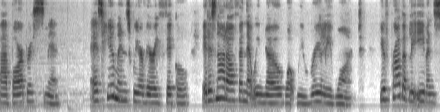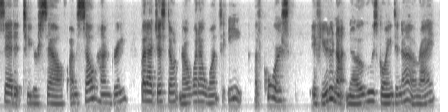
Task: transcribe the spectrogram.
by Barbara Smith. As humans, we are very fickle. It is not often that we know what we really want. You've probably even said it to yourself I'm so hungry, but I just don't know what I want to eat. Of course, if you do not know, who's going to know, right?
